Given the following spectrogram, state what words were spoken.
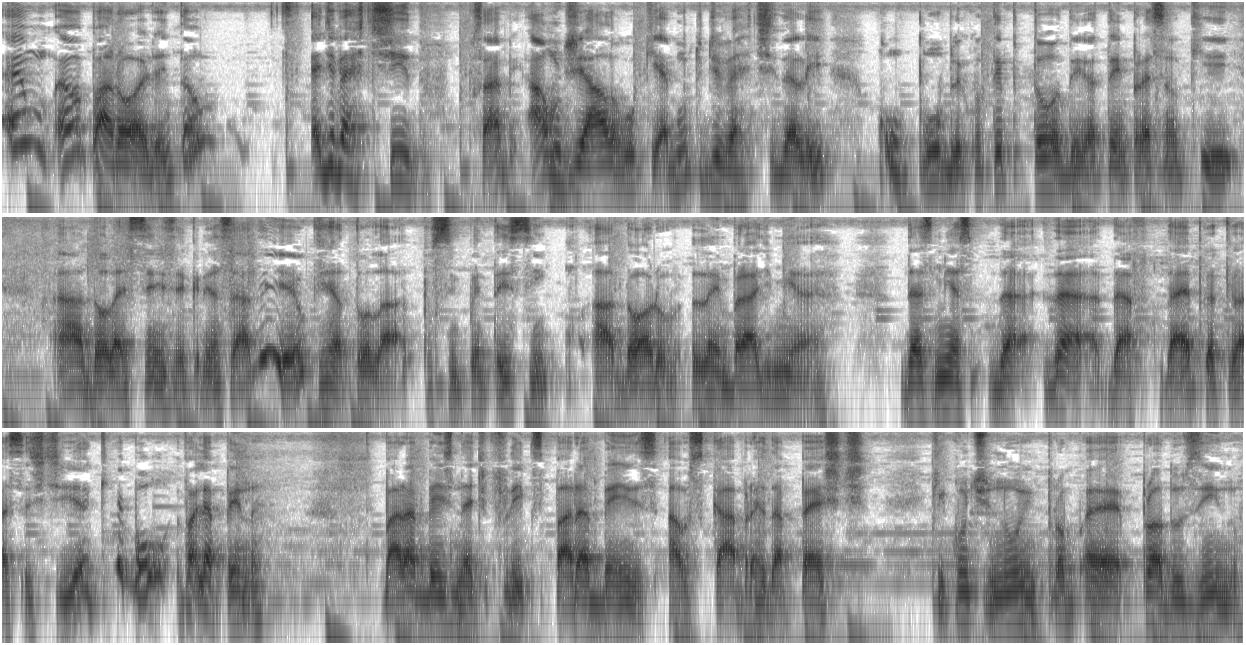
é, um, é uma paródia. Então é divertido, sabe? Há um diálogo que é muito divertido ali com o público o tempo todo. E eu tenho a impressão que a adolescência, a criançada, e eu que já estou lá por 55, adoro lembrar de minha, das minhas, da, da, da, da época que eu assistia, que é bom, vale a pena. Parabéns Netflix, parabéns aos cabras da peste que continuem pro, é, produzindo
